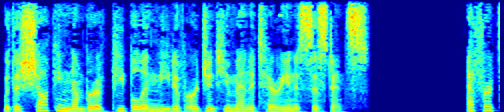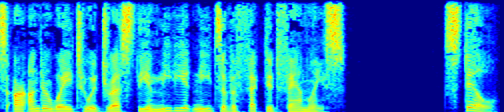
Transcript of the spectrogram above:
with a shocking number of people in need of urgent humanitarian assistance. Efforts are underway to address the immediate needs of affected families. Still,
